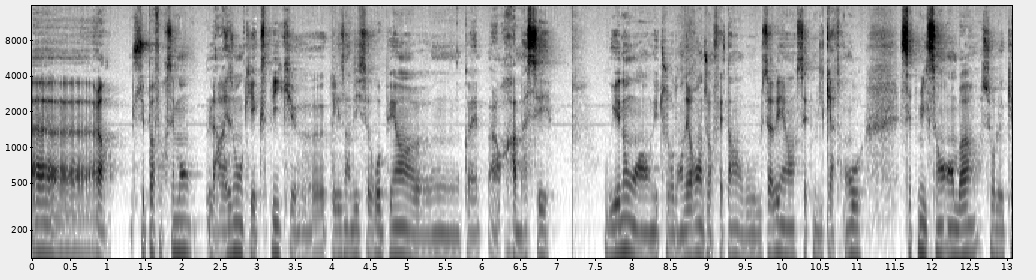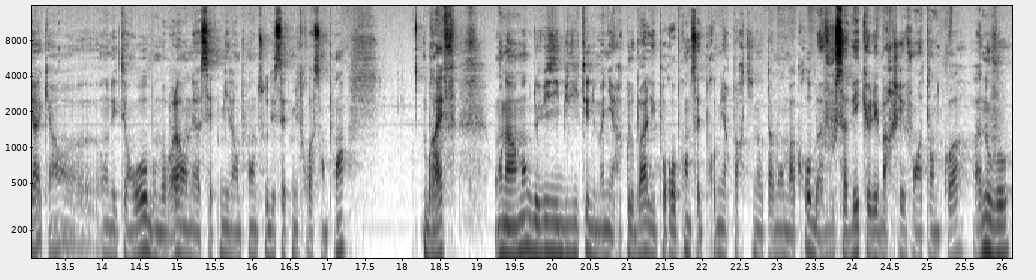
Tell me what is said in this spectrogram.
Euh, alors, c'est pas forcément la raison qui explique que les indices européens ont quand même alors, ramassé oui et non, hein, on est toujours dans des ranges en fait, hein, vous le savez, hein, 7004 en haut, 7100 en bas sur le CAC, hein, euh, on était en haut, bon ben voilà, on est à 7000 un point en dessous des 7300 points. Bref, on a un manque de visibilité de manière globale et pour reprendre cette première partie, notamment macro, bah, vous savez que les marchés vont attendre quoi? À nouveau,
